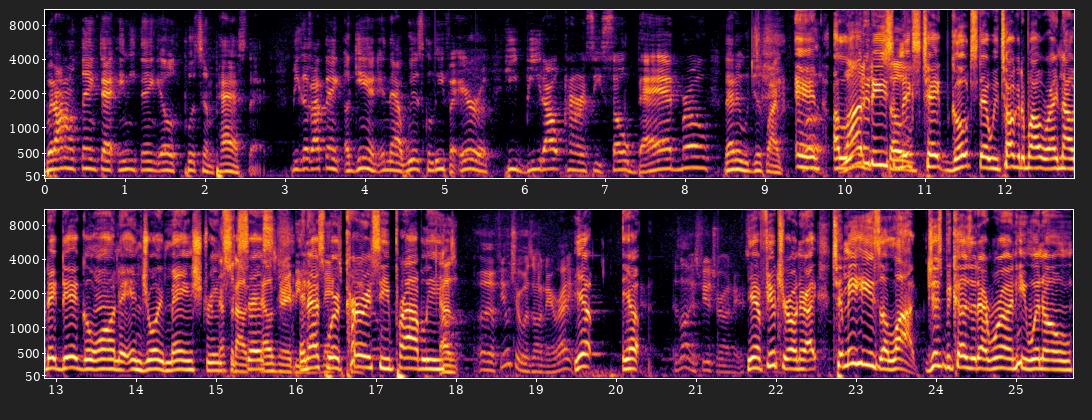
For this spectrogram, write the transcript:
But I don't think that anything else puts him past that. Because I think again in that Wiz Khalifa era, he beat out Curren$y so bad, bro, that it was just like And a lot of these so- mixtape goats that we talking about right now, they did go on to enjoy mainstream That's what I success, that was be and that's where next point. Curren$y probably. that was, Uh, Future was on there, right? Yep, yep. As long as Future on there. Yeah, Future on there. I- To me, he's a lock just because of that run he went on.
